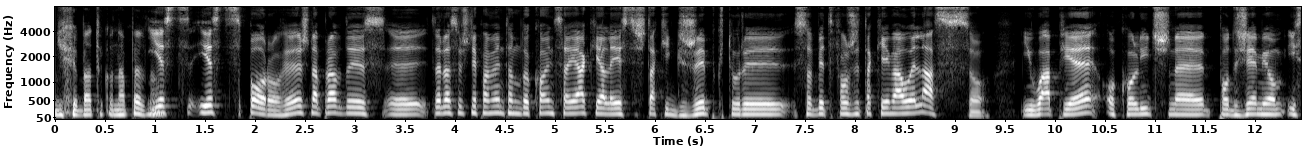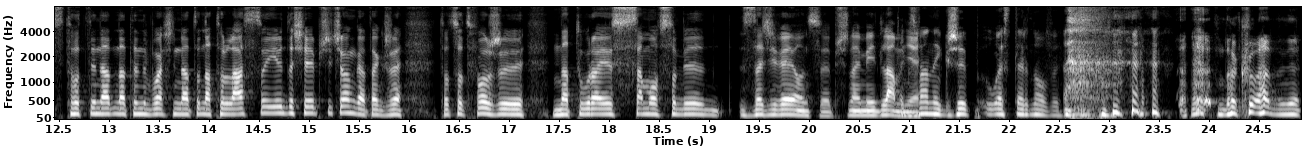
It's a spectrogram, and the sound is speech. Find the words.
nie chyba, tylko na pewno. Jest, jest sporo, wiesz, naprawdę jest, yy, teraz już nie pamiętam do końca jaki, ale jest też taki grzyb, który sobie tworzy takie małe lasso i łapie okoliczne pod ziemią istoty na, na ten właśnie, na to, na to lasso i je do siebie przyciąga, także to, co tworzy natura jest samo w sobie zadziwiające, przynajmniej dla tak mnie. Tak zwany grzyb westernowy. Dokładnie.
